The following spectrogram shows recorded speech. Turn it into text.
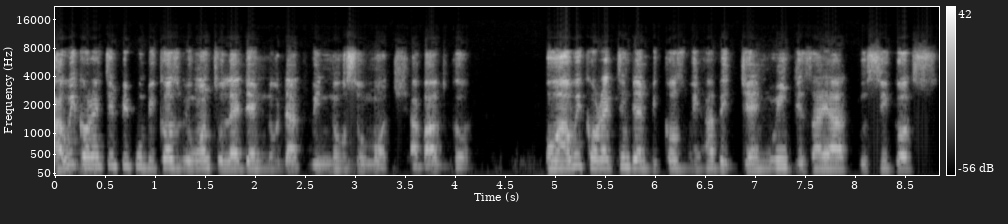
Are we correcting people because we want to let them know that we know so much about God? Or are we correcting them because we have a genuine desire to see God's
